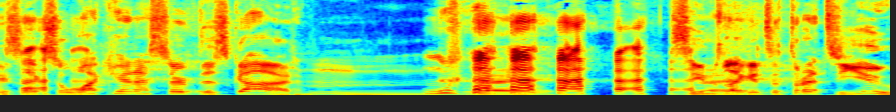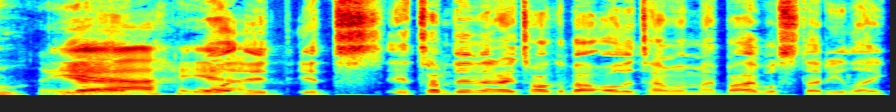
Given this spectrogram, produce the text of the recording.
it's like, so why can't I serve this God? Hmm. Right. Seems like it's a threat to you. Yeah, yeah. Well, it, it's it's something that I talk about all the time in my Bible study. Like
